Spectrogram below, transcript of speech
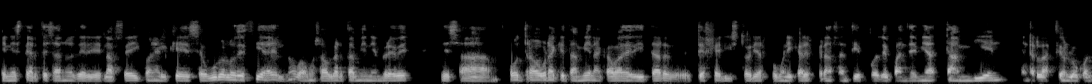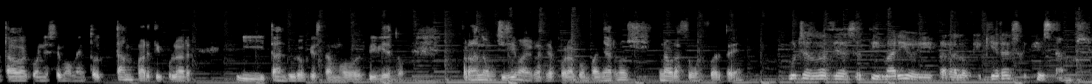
en este Artesanos de la Fe y con el que seguro lo decía él, ¿no? Vamos a hablar también en breve de esa otra obra que también acaba de editar, Tejer historias, comunicar esperanza en tiempos de pandemia, también en relación, lo contaba, con ese momento tan particular y tan duro que estamos viviendo. Fernando, muchísimas gracias por acompañarnos. Un abrazo muy fuerte. ¿eh? Muchas gracias a ti, Mario, y para lo que quieras, aquí estamos.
